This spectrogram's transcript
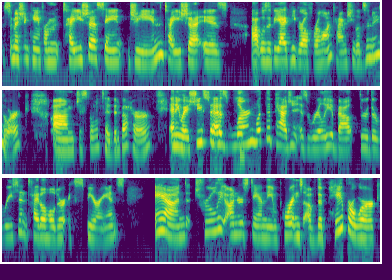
submission came from Taisha St. Jean. Taisha is uh, was a VIP girl for a long time. She lives in New York. Um, just a little tidbit about her. Anyway, she says, learn what the pageant is really about through the recent title holder experience and truly understand the importance of the paperwork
